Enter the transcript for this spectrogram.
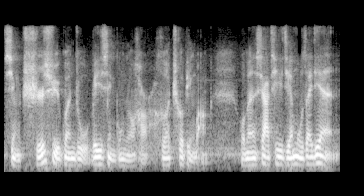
请持续关注微信公众号和车评网。我们下期节目再见。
